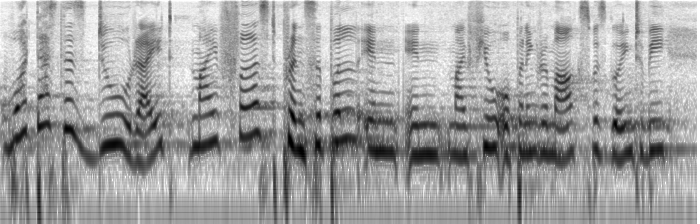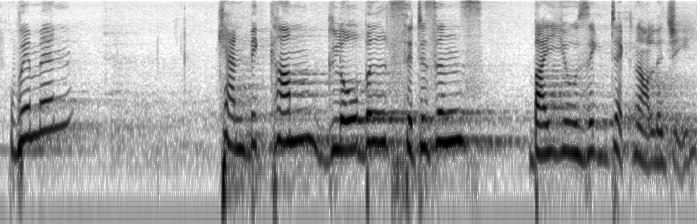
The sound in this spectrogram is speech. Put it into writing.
what does this do, right? My first principle in, in my few opening remarks was going to be women can become global citizens by using technology.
